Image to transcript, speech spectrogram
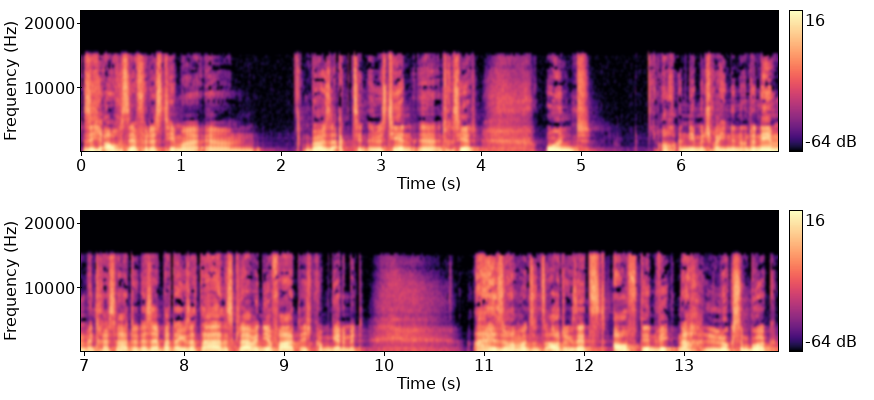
sich auch sehr für das Thema ähm, Börse, Aktien, Investieren äh, interessiert und auch an dem entsprechenden Unternehmen Interesse hatte. Deshalb hat er gesagt, ah, alles klar, wenn ihr fahrt, ich komme gerne mit. Also haben wir uns ins Auto gesetzt, auf den Weg nach Luxemburg,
